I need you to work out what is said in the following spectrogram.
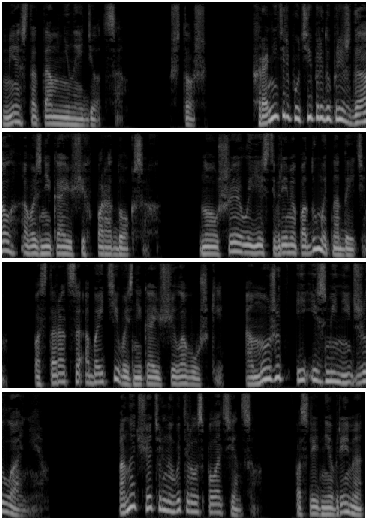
места там не найдется. Что ж, хранитель пути предупреждал о возникающих парадоксах. Но у Шейлы есть время подумать над этим, постараться обойти возникающие ловушки, а может и изменить желание. Она тщательно вытерлась полотенцем. В последнее время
